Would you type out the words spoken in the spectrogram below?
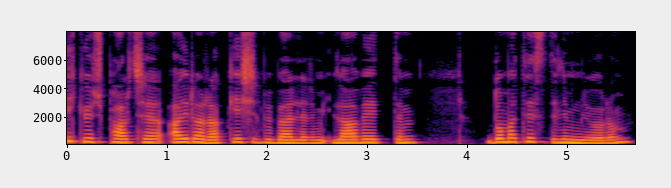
İki üç parçaya ayırarak yeşil biberlerimi ilave ettim. Domates dilimliyorum.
